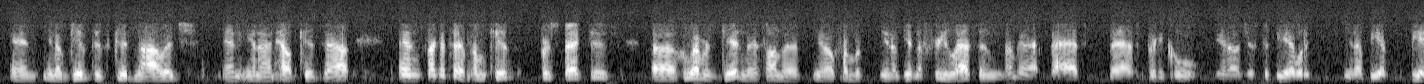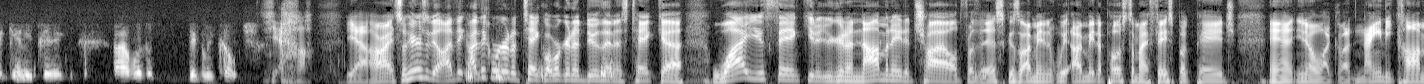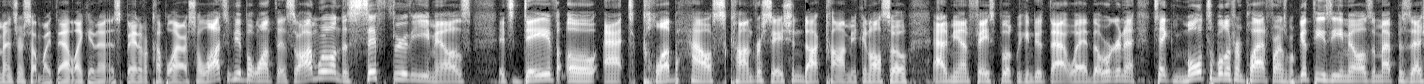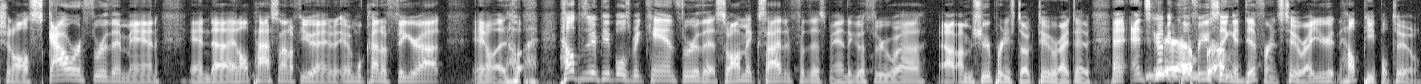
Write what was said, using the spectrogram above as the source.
and you know, give this good knowledge and you know, and help kids out. And like I said, from kids' perspective, uh, whoever's getting this on the, you know, from a, you know, getting a free lesson. I mean, that, that's that's pretty cool. You know, just to be able to, you know, be a be a guinea pig uh, with a big league coach. Yeah, yeah. All right. So here's the deal. I think I think we're going to take what we're going to do then is take uh, why you think you know you're going to nominate a child for this because I mean we, I made a post on my Facebook page and you know like uh, 90 comments or something like that like in a, span of a couple hours. So lots of people want this. So I'm willing to sift through the emails. It's Dave O at clubhouseconversation.com. You can also add me on Facebook. We can do it that way. But we're going to take multiple different platforms. We'll get these emails in my possession. I'll scour through them, man, and uh, and I'll pass on a few and, and we'll kind of figure out you know help as many people as we can through this. So I'm excited for this, man, to go through. Uh, I'm sure you're pretty stoked too, right? And, and it's kind of Yeah, cool for you I'm- seeing a difference too, right? You're getting to help people too.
